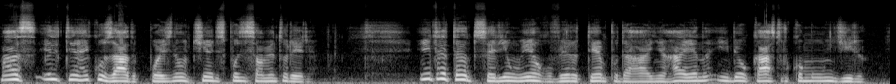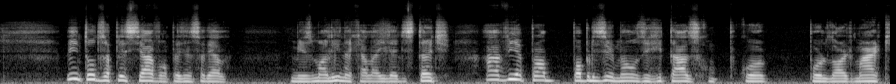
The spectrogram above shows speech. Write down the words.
mas ele tenha recusado, pois não tinha disposição aventureira. Entretanto, seria um erro ver o tempo da rainha Raena em Belcastro como um indílio. Nem todos apreciavam a presença dela. Mesmo ali naquela ilha distante, havia pobres irmãos irritados com, por Lord Mark,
